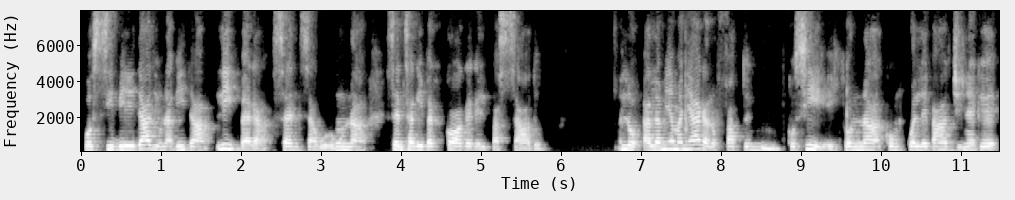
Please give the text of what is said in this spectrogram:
possibilità di una vita libera senza, una, senza ripercorrere il passato lo, alla mia maniera l'ho fatto in, così, con, con, quelle pagine che,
